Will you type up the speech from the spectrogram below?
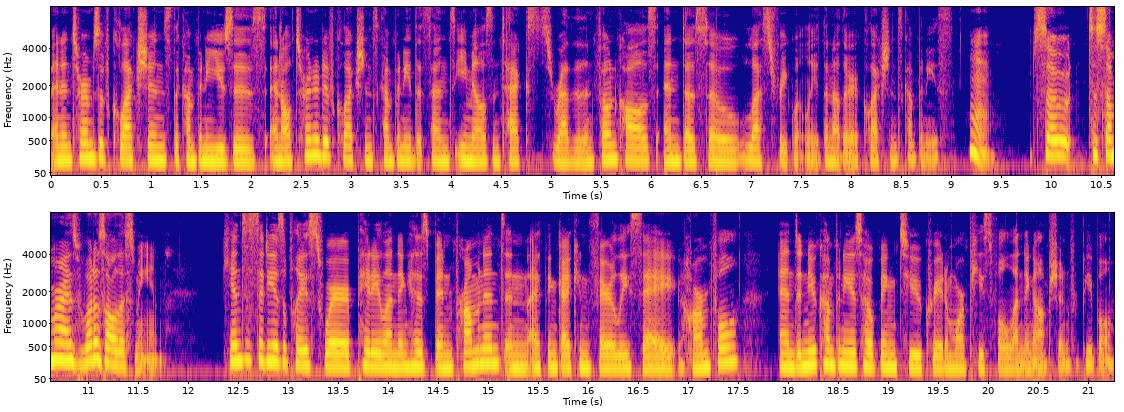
And in terms of collections, the company uses an alternative collections company that sends emails and texts rather than phone calls and does so less frequently than other collections companies. Hmm. So, to summarize, what does all this mean? Kansas City is a place where payday lending has been prominent and I think I can fairly say harmful. And a new company is hoping to create a more peaceful lending option for people.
